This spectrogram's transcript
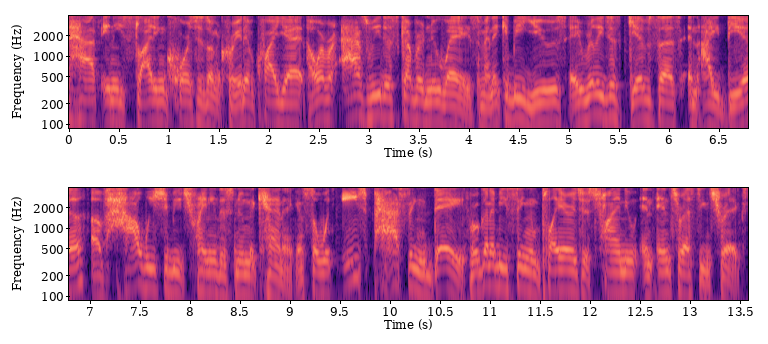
have any sliding courses on creative quite yet. However, as we discover new ways, man, it can be used. It really just gives us an idea of how we should be training this new mechanic. And so with each passing day, we're gonna be seeing players just trying new and interesting tricks.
